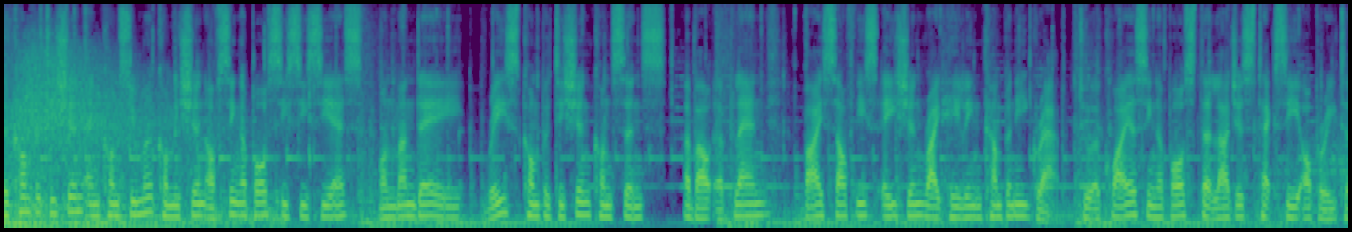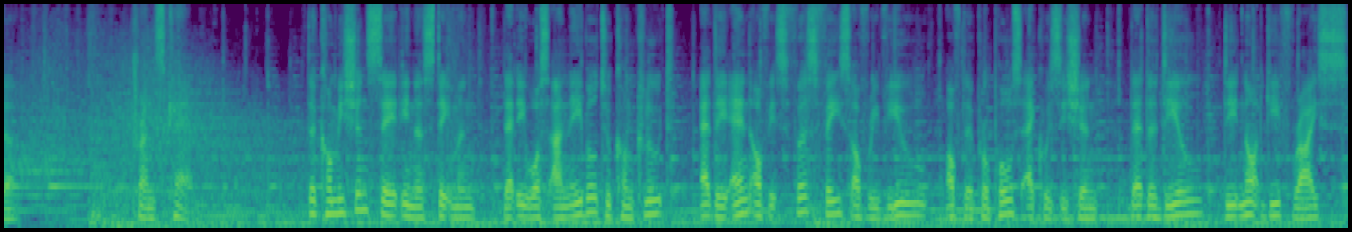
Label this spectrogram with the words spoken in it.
The Competition and Consumer Commission of Singapore CCCS on Monday raised competition concerns about a plan by Southeast Asian ride-hailing company Grab to acquire Singapore's third-largest taxi operator, Transcab. The commission said in a statement that it was unable to conclude, at the end of its first phase of review of the proposed acquisition, that the deal did not give rise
